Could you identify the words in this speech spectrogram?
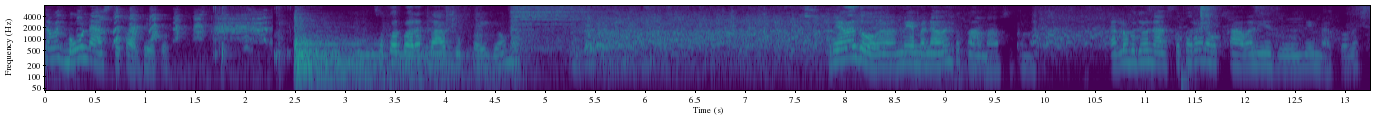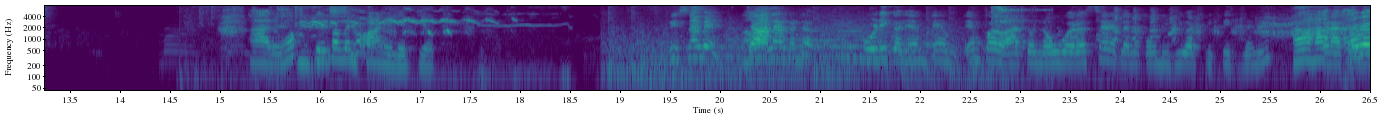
તમે બહુ નાસ્તો કાઢ્યો હતો. શક્કરપારા દાંત દુખાઈ ગયો. રહેવા દો મેં બનાવવાનું તો કામ આવશે તમને આટલો બધો નાસ્તો કરો ને ખાવાની જરૂર નહીં મારે હવે સારું હો શિલ્પાબેન પાણી લેતી આવ. કૃષ્ણાબેન ચા ના બનાવતા થોડીક જ એમ એમ એમ કરો આ તો નવ વર્ષ છે ને એટલે એને કોઈ બીજી વાર પીતી જ નહીં. હા હા અરે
